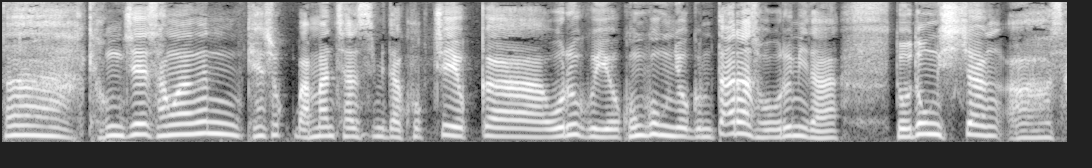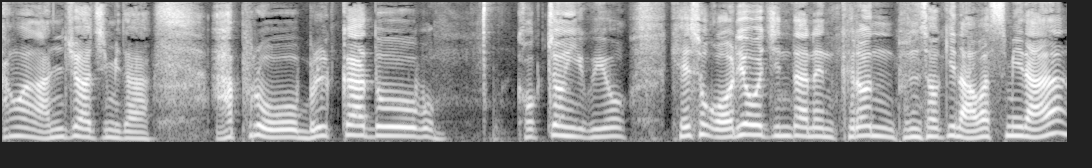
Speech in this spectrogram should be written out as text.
아, 경제 상황은 계속 만만치 않습니다. 국제유가 오르고요. 공공요금 따라서 오릅니다. 노동시장, 아, 상황 안 좋아집니다. 앞으로 물가도 걱정이고요. 계속 어려워진다는 그런 분석이 나왔습니다.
